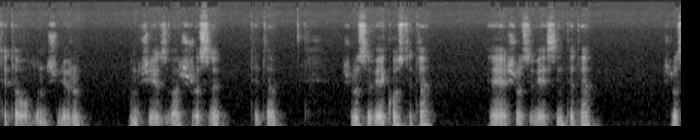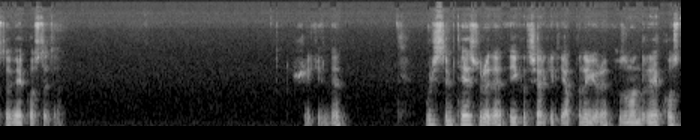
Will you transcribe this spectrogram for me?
teta olduğunu düşünüyorum. Bunun düşey hızı var. Şurası teta. Şurası V cos teta. E, şurası V sin teta. Şurası da V cos. Şu şekilde. Bu cisim t sürede eğik atış hareketi yaptığına göre o zaman R cos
